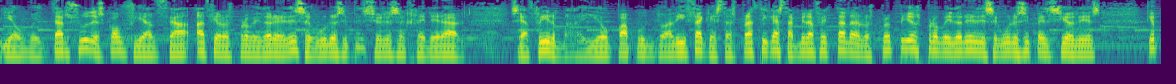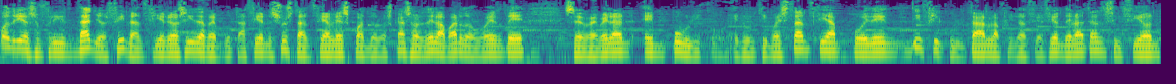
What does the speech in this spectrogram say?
y aumentar su desconfianza hacia los proveedores de seguros y pensiones en general. Se afirma, y OPA puntualiza que estas prácticas también afectan a los propios proveedores de seguros y pensiones que podrían sufrir daños financieros y de reputaciones sustanciales cuando los casos de lavado verde se revelan en público. En última instancia, pueden dificultar la financiación de la transición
